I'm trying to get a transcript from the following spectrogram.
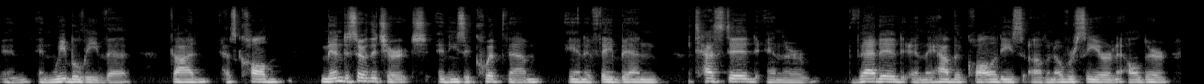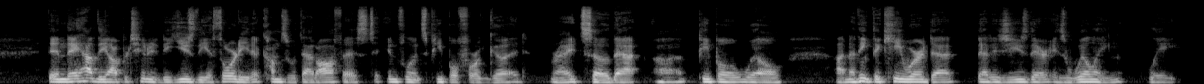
and and we believe that God has called men to serve the church, and He's equipped them, and if they've been tested and they're vetted and they have the qualities of an overseer and elder, then they have the opportunity to use the authority that comes with that office to influence people for good, right? So that uh, people will, and I think the key word that that is used there is willingly,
